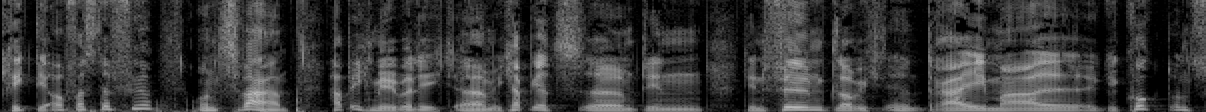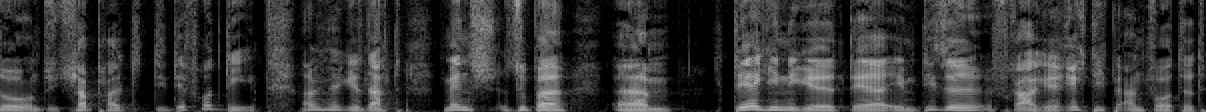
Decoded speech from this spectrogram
kriegt ihr auch was dafür. Und zwar habe ich mir überlegt, ähm, ich habe jetzt ähm, den, den Film, glaube ich, äh, dreimal geguckt und so und ich habe halt die DVD. Da habe ich mir gedacht, Mensch, super, ähm, Derjenige, der eben diese Frage richtig beantwortet,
